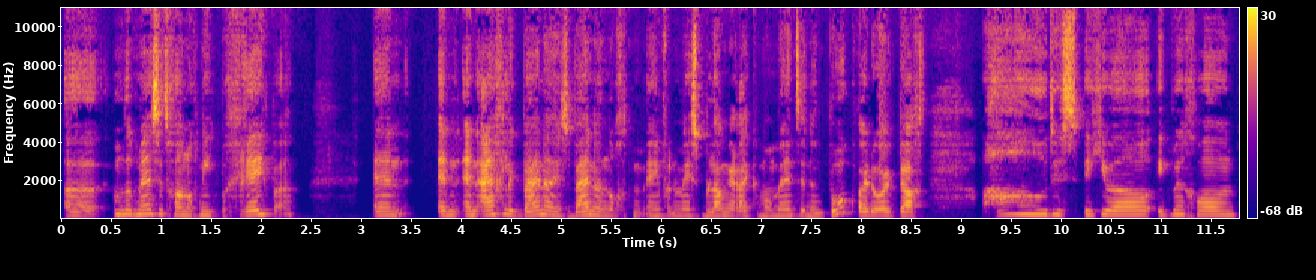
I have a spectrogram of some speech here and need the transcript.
uh, omdat mensen het gewoon nog niet begrepen. En, en, en eigenlijk bijna is het bijna nog een van de meest belangrijke momenten in het boek, waardoor ik dacht, oh, dus weet je wel, ik ben gewoon,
